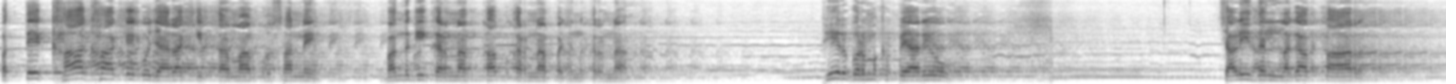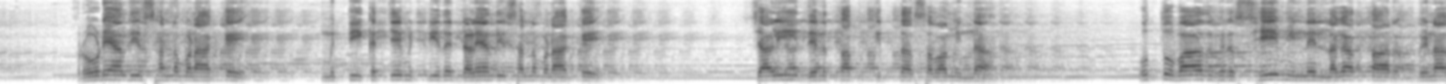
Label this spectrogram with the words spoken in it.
ਪੱਤੇ ਖਾ ਖਾ ਕੇ ਗੁਜ਼ਾਰਾ ਕੀਤਾ ਮਹਾਂਪੁਰਸ਼ਾਂ ਨੇ। ਬੰਦਗੀ ਕਰਨਾ, ਤਪ ਕਰਨਾ, ਭਜਨ ਕਰਨਾ। ਫਿਰ ਗੁਰਮੁਖ ਪਿਆਰਿਓ 40 ਦਿਨ ਲਗਾਤਾਰ ਰੋੜਿਆਂ ਦੀ ਸੰਨ ਬਣਾ ਕੇ, ਮਿੱਟੀ, ਕੱਚੇ ਮਿੱਟੀ ਦੇ ਡਲਿਆਂ ਦੀ ਸੰਨ ਬਣਾ ਕੇ 40 ਦਿਨ ਤਪ ਕੀਤਾ ਸਵਾ ਮਹੀਨਾ। ਉਸ ਤੋਂ ਬਾਅਦ ਫਿਰ 6 ਮਹੀਨੇ ਲਗਾਤਾਰ ਬਿਨਾਂ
